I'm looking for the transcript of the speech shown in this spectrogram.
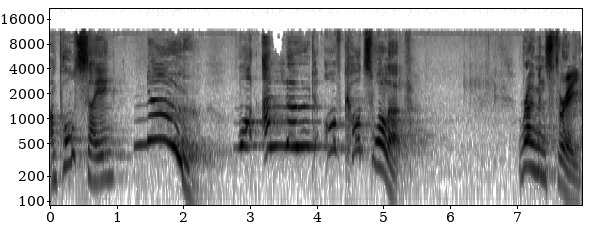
And Paul's saying, No! What a load of codswallop! Romans 3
